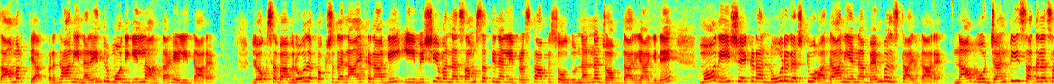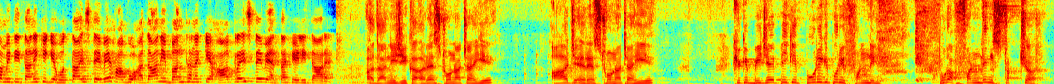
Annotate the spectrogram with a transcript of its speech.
ಸಾಮರ್ಥ್ಯ ಪ್ರಧಾನಿ ನರೇಂದ್ರ ಮೋದಿಗಿಲ್ಲ ಅಂತ ಹೇಳಿದ್ದಾರೆ ಲೋಕಸಭಾ ವಿರೋಧ ಪಕ್ಷದ ನಾಯಕನಾಗಿ ಈ ವಿಷಯವನ್ನ ಸಂಸತ್ತಿನಲ್ಲಿ ಪ್ರಸ್ತಾಪಿಸುವುದು ನನ್ನ ಜವಾಬ್ದಾರಿಯಾಗಿದೆ ಮೋದಿ ಶೇಕಡ ನೂರರಷ್ಟು ಅದಾನಿಯನ್ನ ಬೆಂಬಲಿಸ್ತಾ ಇದ್ದಾರೆ ನಾವು ಜಂಟಿ ಸದನ ಸಮಿತಿ ತನಿಖೆಗೆ ಒತ್ತಾಯಿಸ್ತೇವೆ ಹಾಗೂ ಅದಾನಿ ಬಂಧನಕ್ಕೆ ಆಗ್ರಹಿಸ್ತೇವೆ ಅಂತ ಹೇಳಿದ್ದಾರೆ अदानी जी का अरेस्ट होना चाहिए आज अरेस्ट होना चाहिए क्योंकि बीजेपी की पूरी की पूरी फंडिंग पूरा फंडिंग स्ट्रक्चर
